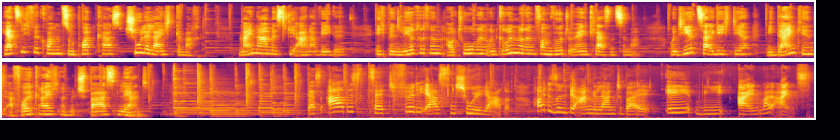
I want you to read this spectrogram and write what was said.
Herzlich willkommen zum Podcast Schule leicht gemacht. Mein Name ist Diana Wegel. Ich bin Lehrerin, Autorin und Gründerin vom virtuellen Klassenzimmer. Und hier zeige ich dir, wie dein Kind erfolgreich und mit Spaß lernt. Das A bis Z für die ersten Schuljahre. Heute sind wir angelangt bei E wie 1 mal 1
